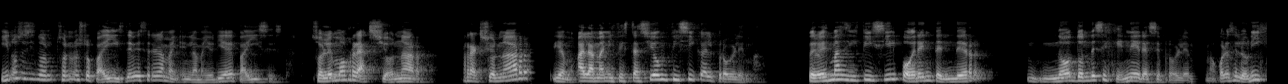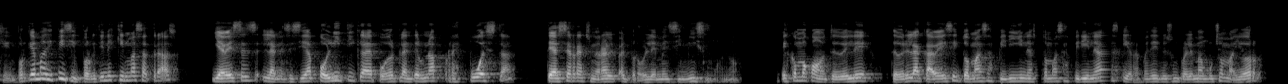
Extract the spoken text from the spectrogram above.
y no sé si solo en nuestro país, debe ser en la, mayoría de países, solemos reaccionar, reaccionar digamos, a la manifestación física del problema. Pero es más difícil poder entender ¿no? dónde se genera ese problema, cuál es el origen. ¿Por qué es más difícil? Porque tienes que ir más atrás y a veces la necesidad política de poder plantear una respuesta te hace reaccionar al, problema en sí mismo. ¿no? Es como cuando te duele, te duele la cabeza y tomas aspirinas, tomas aspirinas y de repente tienes un problema mucho mayor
